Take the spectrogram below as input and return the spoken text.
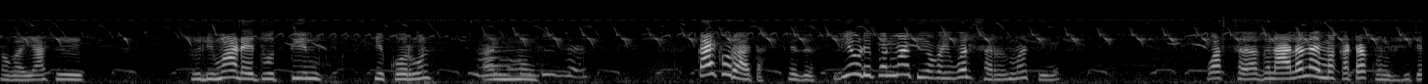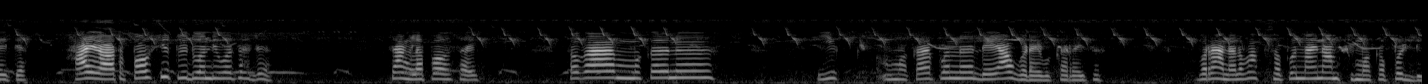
हो गाई अशी चुली माडायचो तीन हे करून आणि मग काय करू आता? हे एवढी पण माती हो गाई वलसार माती आहे. वापसा अजून आला नाही मका टाकून हिच्या इथे. हाय आता पाऊस येतोय दोन दिवस झालं. चांगला पाऊस आहे. हो का मकन एक मका पण लय अवघड आहे बघ करायचं. बरं रानाला वापसा पण नाही ना आमची मका पडली.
